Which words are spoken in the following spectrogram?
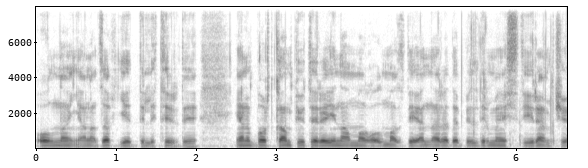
olunan yanacaq 7 litrdir. Yəni bord kompüterə inanmaq olmaz deyənlərə də bildirmək istəyirəm ki,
